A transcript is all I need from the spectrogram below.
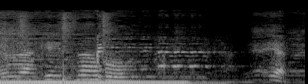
the rocky. Yeah, yeah.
